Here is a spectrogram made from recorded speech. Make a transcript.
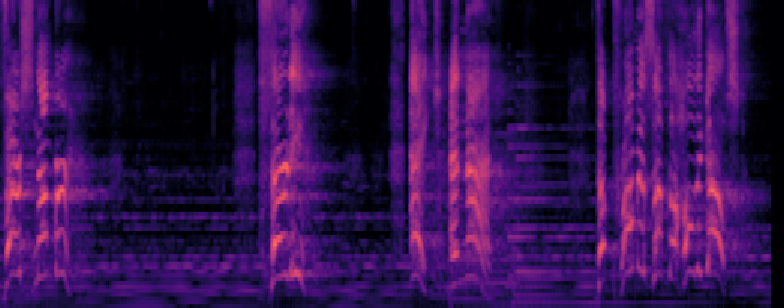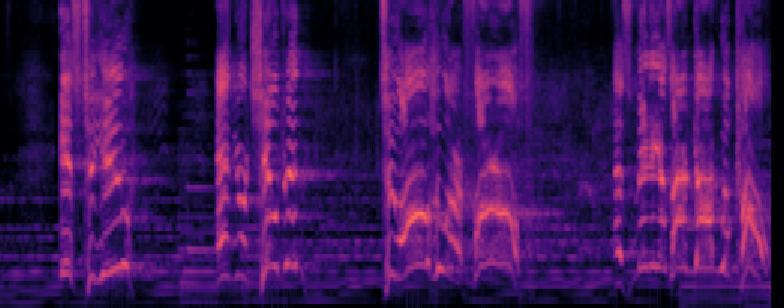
verse number 38 and 9. The promise of the Holy Ghost is to you and your children, to all who are far off, as many as our God will call.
